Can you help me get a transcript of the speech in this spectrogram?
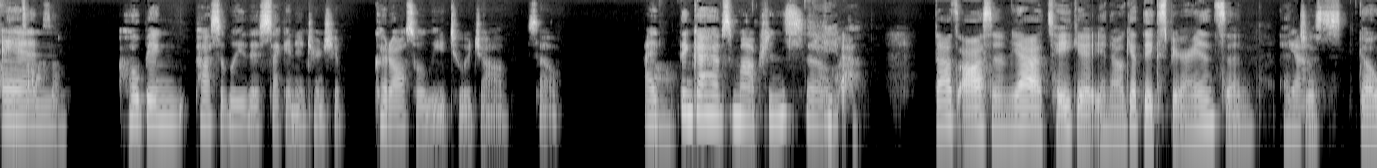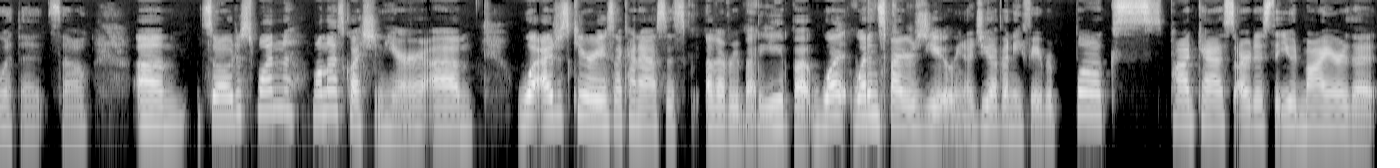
Oh, and awesome. hoping possibly this second internship could also lead to a job. So I oh. think I have some options. So yeah, that's awesome. Yeah, take it. You know, get the experience and and yeah. just go with it. So, um, so just one one last question here. Um, what I just curious. I kind of ask this of everybody, but what what inspires you? You know, do you have any favorite books, podcasts, artists that you admire that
